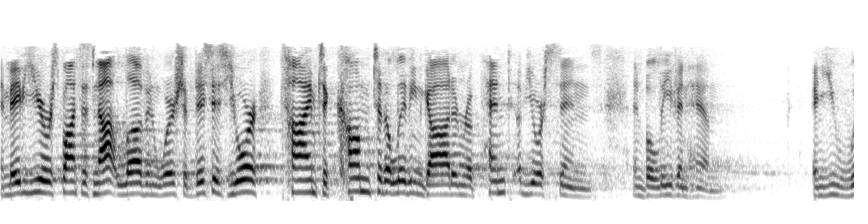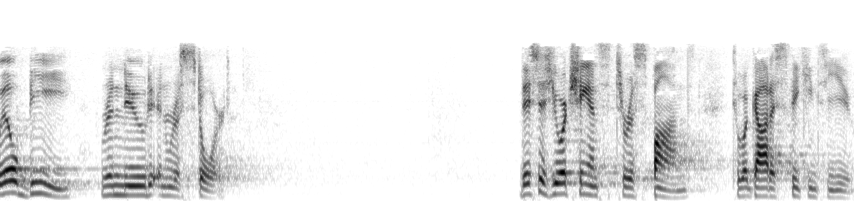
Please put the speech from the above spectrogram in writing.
and maybe your response is not love and worship, this is your time to come to the living God and repent of your sins and believe in Him and you will be renewed and restored. This is your chance to respond to what God is speaking to you.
